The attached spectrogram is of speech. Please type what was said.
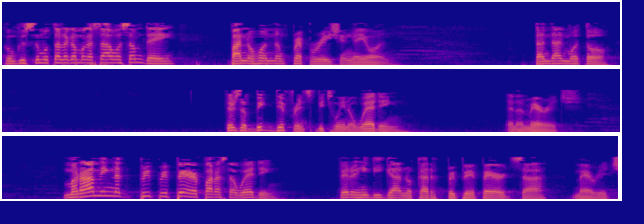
Kung gusto mo talaga mag-asawa someday, panahon ng preparation ngayon. Tandaan mo to. There's a big difference between a wedding and a marriage. Maraming nag-prepare para sa wedding. Pero hindi gaano ka-prepared sa marriage.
